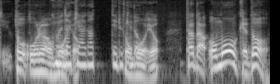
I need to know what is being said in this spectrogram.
ていうと。と、俺は思うよ。これだけ上がってるけど。と思うよ。ただ思うけど、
